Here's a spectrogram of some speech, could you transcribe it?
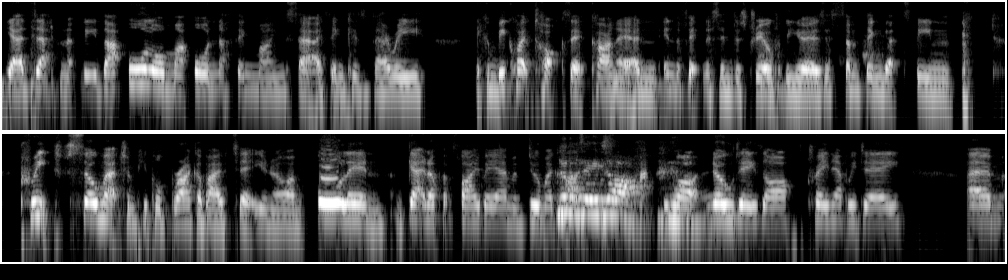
Yeah, definitely. That all or ma- or nothing mindset, I think, is very it can be quite toxic, can't it? And in the fitness industry over the years, it's something that's been preached so much and people brag about it. You know, I'm all in, I'm getting up at 5 a.m. and doing my no days off. What? No days off, train every day. Um,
